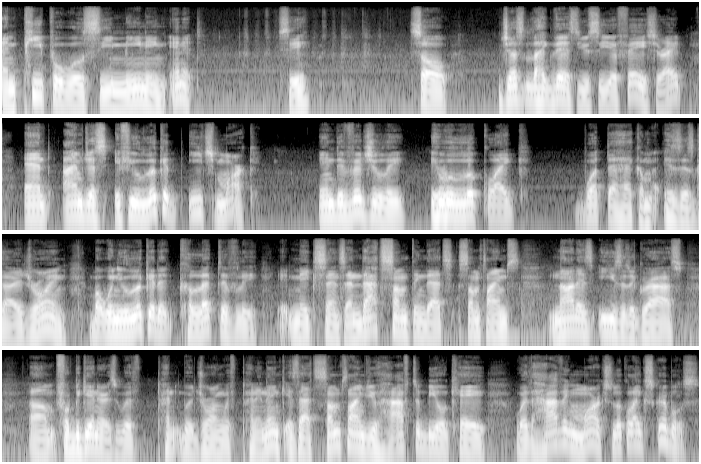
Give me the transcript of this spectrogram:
and people will see meaning in it. See? So, just like this, you see a face, right? And I'm just, if you look at each mark individually, it will look like, what the heck is this guy drawing? But when you look at it collectively, it makes sense. And that's something that's sometimes not as easy to grasp um, for beginners with pen, with drawing with pen and ink is that sometimes you have to be okay with having marks look like scribbles.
